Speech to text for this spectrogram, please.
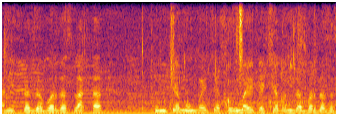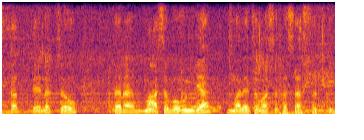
आणि इतकं जबरदस्त लागतात. तुमच्या मुंबईच्या सुरमईपेक्षा पण जबरदस्त असतात त्याला चव. तर मासं बघून घ्या मल्याचं मासं कसं असतात ती.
